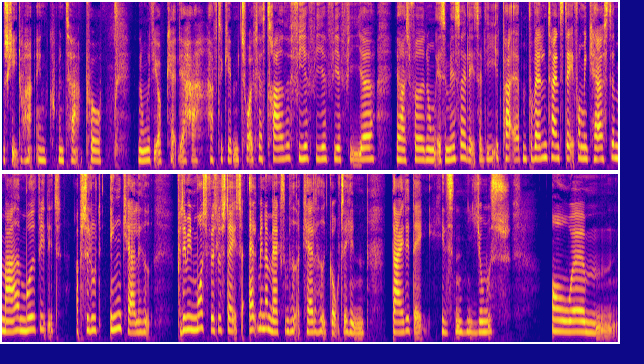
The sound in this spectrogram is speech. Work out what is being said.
måske du har en kommentar på nogle af de opkald, jeg har haft igennem 72 30 4444. Jeg har også fået nogle sms'er, jeg læser lige et par af dem. På valentinsdag får min kæreste meget modvilligt absolut ingen kærlighed. For det er min mors fødselsdag, så al min opmærksomhed og kærlighed går til hende. Dejlig dag. Hilsen Jonas. Og øhm,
